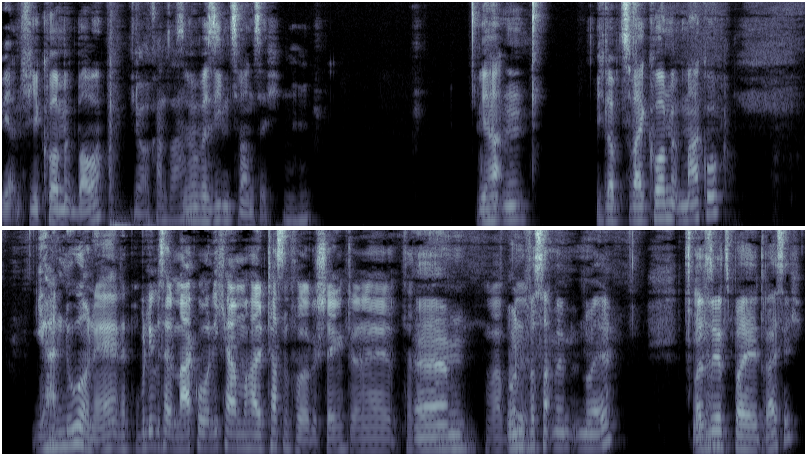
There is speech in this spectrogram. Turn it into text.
wir hatten vier Korn mit dem Bauer, Ja, kann sind wir sein. bei 27. Mhm. Wir hatten, ich glaube, zwei Korn mit dem Marco. Ja, nur, ne? Das Problem ist halt, Marco und ich haben halt Tassen voll geschenkt. Und, äh, Ähm, war blöd. Und was hatten wir mit Noel? Also Ja. jetzt bei 30?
